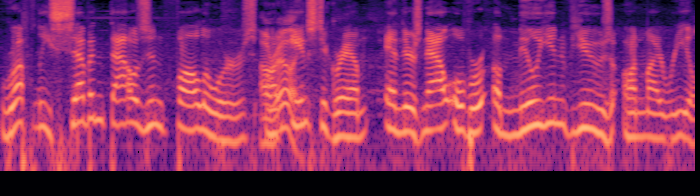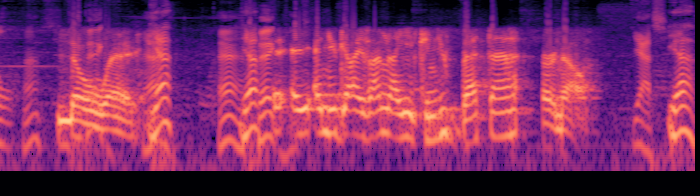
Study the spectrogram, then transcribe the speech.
roughly 7,000 followers Oh, on really? Instagram, and there's now over a million views on my reel. no Big. way. Yeah. Yeah, it's Yeah. big. And, and you guys, I'm naive. Can you bet that or no? Yes. Yeah.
